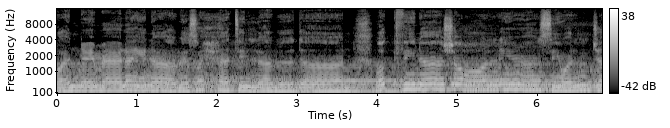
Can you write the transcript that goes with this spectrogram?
وأنعم علينا بصحة الأبدان واكفنا شر الإنس والجان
